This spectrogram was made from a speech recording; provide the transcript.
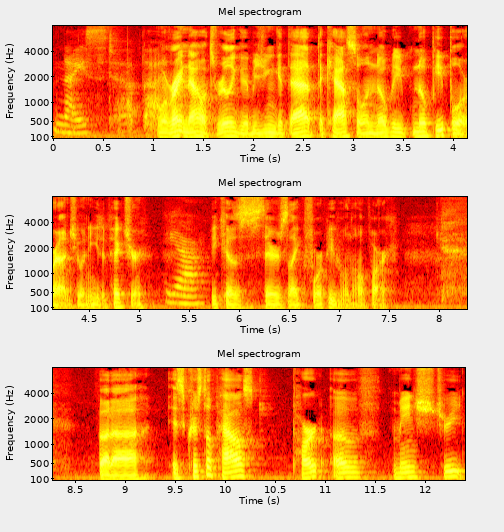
nice to have that. Well, right now it's really good because you can get that the castle and nobody, no people around you when you get a picture Yeah. because there's like four people in the whole park. But uh, is Crystal Palace part of Main Street?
